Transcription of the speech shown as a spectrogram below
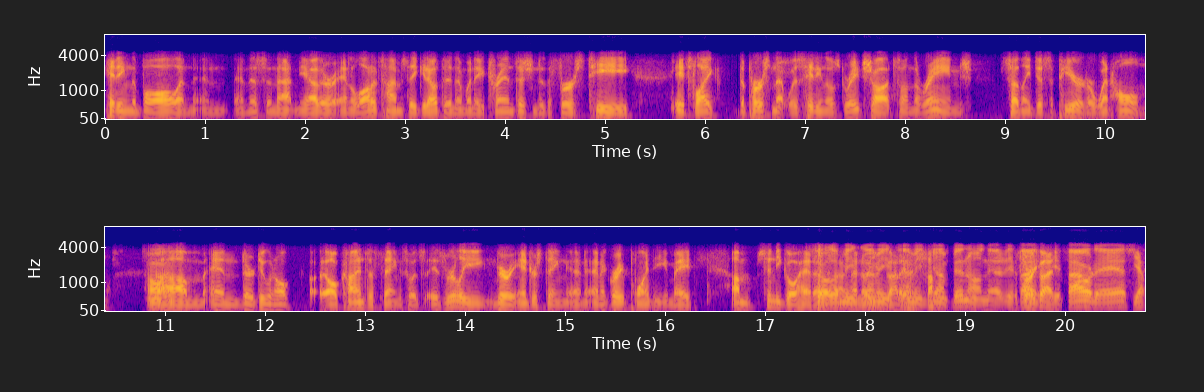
hitting the ball and and and this and that and the other and a lot of times they get out there and then when they transition to the first tee it's like the person that was hitting those great shots on the range suddenly disappeared or went home. Oh. Um, and they're doing all all kinds of things. So it's it's really very interesting and, and a great point that you made. Um, Cindy, go ahead. So I, let me I let me let me jump in on that. If Sorry, I if I were to ask, yep.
